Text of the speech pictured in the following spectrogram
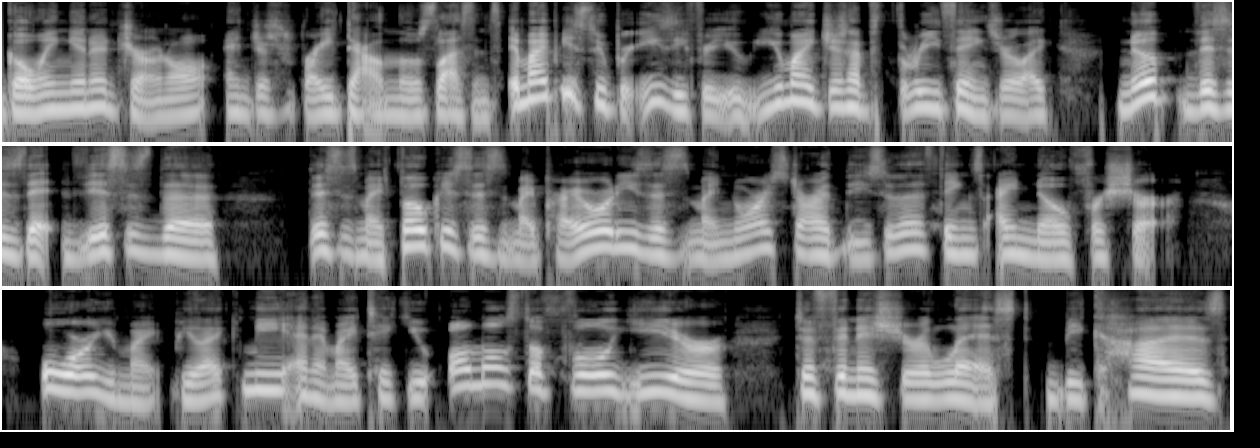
going in a journal and just write down those lessons. It might be super easy for you. You might just have three things. You're like, nope, this is it. This is the, this is my focus. This is my priorities. This is my North Star. These are the things I know for sure. Or you might be like me and it might take you almost a full year to finish your list because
